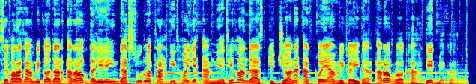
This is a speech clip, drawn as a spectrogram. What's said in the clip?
سفارت آمریکا در عراق دلیل این دستور را تهدیدهای امنیتی خوانده است که جان اتباع آمریکایی در عراق را تهدید می‌کند.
